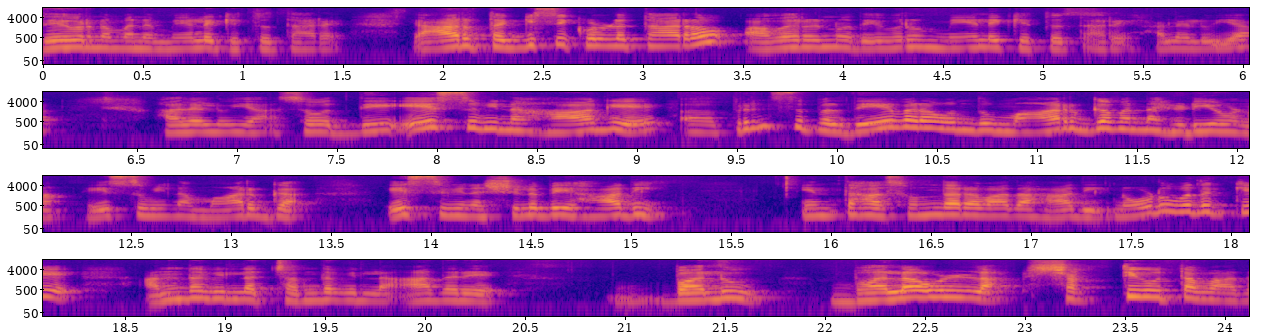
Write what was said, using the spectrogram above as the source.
ದೇವರು ನಮ್ಮನ್ನು ಮೇಲೆ ಕೆತ್ತುತ್ತಾರೆ. ಯಾರು ತಗ್ಗಿಸಿಕೊಳ್ಳುತ್ತಾರೋ ಅವರನ್ನು ದೇವರು ಮೇಲೆ ಕೆತ್ತುತ್ತಾರೆ. ಹಾಲೆಲುಯ್ಯ. ಹಾಲೆಲುಯ್ಯ. ಸೊ ದೇ, ಏಸುವಿನ ಹಾಗೆ ಪ್ರಿನ್ಸಿಪಲ್ ದೇವರ ಒಂದು ಮಾರ್ಗವನ್ನು ಹಿಡಿಯೋಣ. ಏಸುವಿನ ಮಾರ್ಗ, ಏಸುವಿನ ಶಿಲುಬೆ ಹಾದಿ. ಇಂತಹ ಸುಂದರವಾದ ಹಾದಿ. ನೋಡುವುದಕ್ಕೆ ಅಂದವಿಲ್ಲ, ಚಂದವಿಲ್ಲ. ಆದರೆ ಬಲು, ಬಲವುಳ್ಳ, ಶಕ್ತಿಯುತವಾದ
